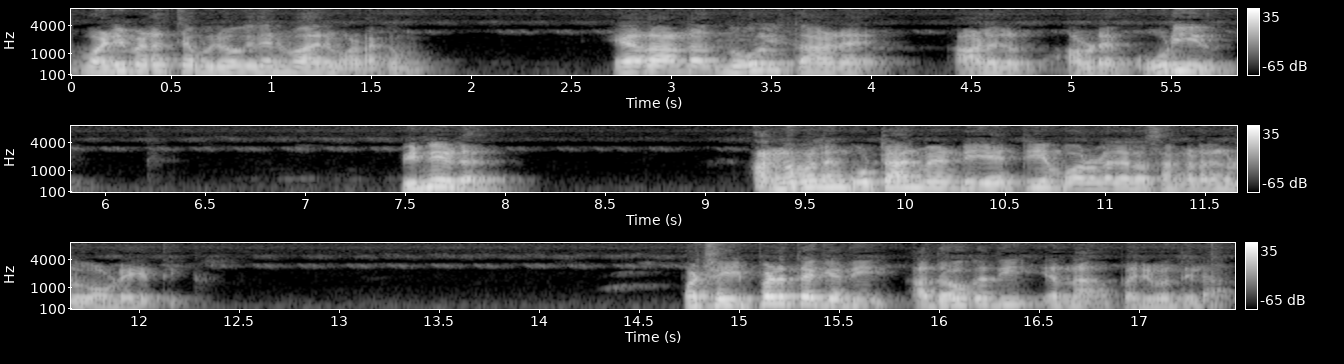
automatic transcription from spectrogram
വഴിപിടച്ച പുരോഹിതന്മാരും അടക്കം ഏതാണ്ട് നൂറിൽ താഴെ ആളുകൾ അവിടെ കൂടിയിരുന്നു. പിന്നീട് അംഗബലം കൂട്ടാൻ വേണ്ടി എ ടി എം പോലുള്ള ചില സംഘടനകളും അവിടെ എത്തി. പക്ഷേ ഇപ്പോഴത്തെ ഗതി അധോഗതി എന്ന പരുവത്തിലാണ്.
